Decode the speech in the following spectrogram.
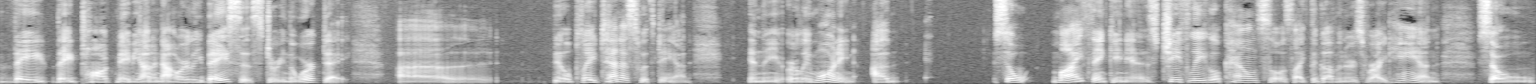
they they talked maybe on an hourly basis during the workday. Uh, Bill played tennis with Dan in the early morning. Um, so my thinking is chief legal counsel is like the governor's right hand. So,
